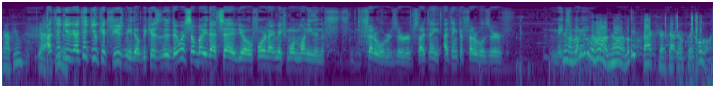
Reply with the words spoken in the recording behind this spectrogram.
Yeah, if you. Yeah. I think just- you I think you confused me though because th there was somebody that said, "Yo, Fortnite makes more money than the f- Federal Reserve." So I think I think the Federal Reserve makes Hang on, let me hold on, hold on. Let me fact check that real quick. Hold on.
